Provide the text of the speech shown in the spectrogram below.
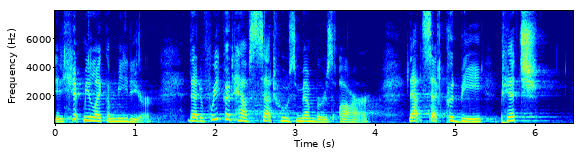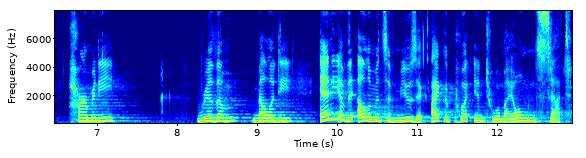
It hit me like a meteor that if we could have set whose members are, that set could be pitch, harmony, rhythm, melody, any of the elements of music I could put into my own set.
